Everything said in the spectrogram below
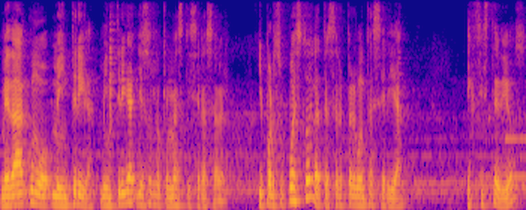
Me da como, me intriga, me intriga y eso es lo que más quisiera saber. Y por supuesto, la tercera pregunta sería, ¿existe Dios?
